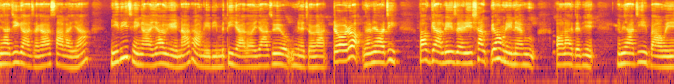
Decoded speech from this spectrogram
ညာကြီးကစကားဆလိုက်ရာမိသည့်ချိန်ကရောက်၍နားထောင်နေသည်မသိရသောရာဆွေအုပ်ဦးနဲ့ကျော်ကတော်တော့ငမြကြီးပေါက်က40ရီလျှောက်ပြောမနေနဲ့ဟုအော်လိုက်တဲ့ဖြင့်ငမြကြီးပါဝင်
